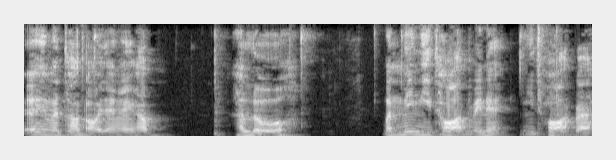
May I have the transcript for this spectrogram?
เอ้ยมันถอดออกยังไงครับฮัลโหล มันไม่มีถอดไหมเนี่ย มีถอดปะ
